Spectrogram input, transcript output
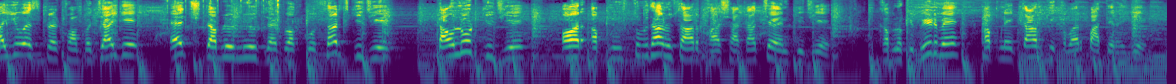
आईओएस प्लेटफॉर्म पर जाइए एच डब्ल्यू न्यूज़ नेटवर्क को सर्च कीजिए, डाउनलोड कीजिए और अपनी सुविधानुसार भाषा का चयन कीजिए। खबरों की भीड़ में अपने काम की खबर पाते रहिए।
